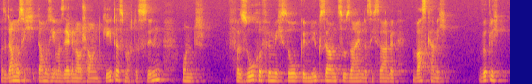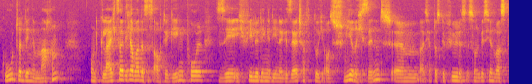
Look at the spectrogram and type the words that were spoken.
Also da muss ich, da muss ich immer sehr genau schauen, geht das, macht das Sinn und versuche für mich so genügsam zu sein, dass ich sage, was kann ich wirklich guter Dinge machen und gleichzeitig aber, das ist auch der Gegenpol, sehe ich viele Dinge, die in der Gesellschaft durchaus schwierig sind. Ähm, also ich habe das Gefühl, das ist so ein bisschen was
